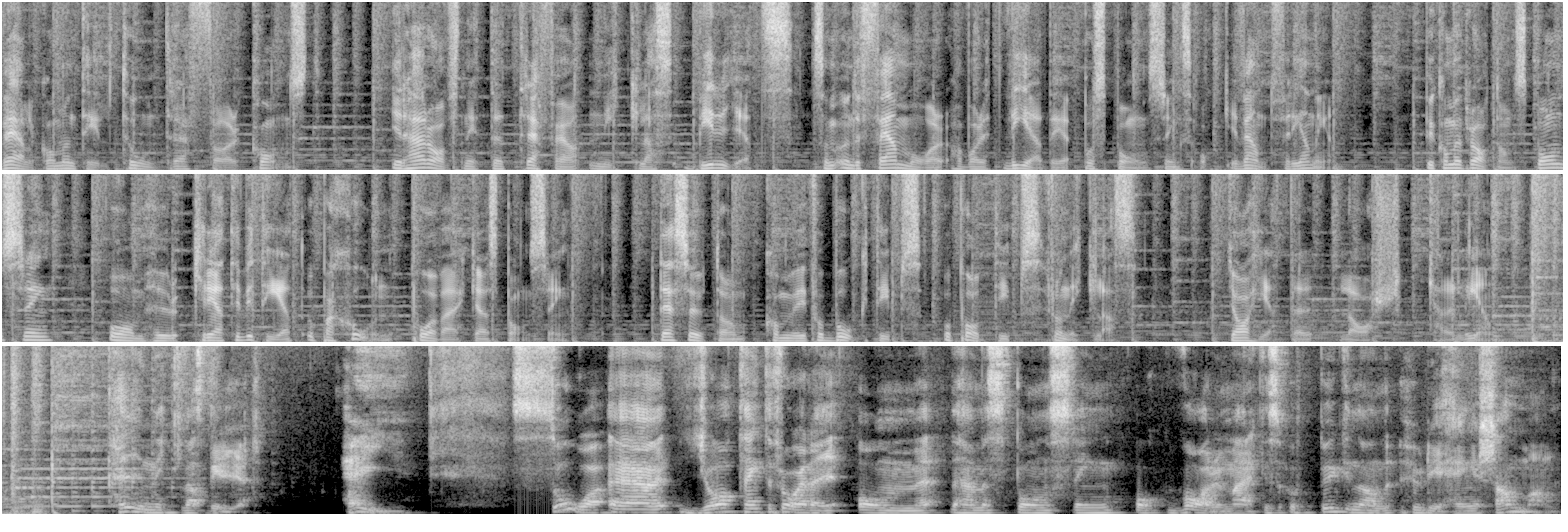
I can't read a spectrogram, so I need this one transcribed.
Välkommen till Tonträff för konst. I det här avsnittet träffar jag Niklas Birgets som under fem år har varit VD på Sponsrings och eventföreningen. Vi kommer att prata om sponsring och om hur kreativitet och passion påverkar sponsring. Dessutom kommer vi få boktips och poddtips från Niklas. Jag heter Lars Karlén. Hej Niklas Birgert! Hej! Så, eh, jag tänkte fråga dig om det här med sponsring och varumärkesuppbyggnad, hur det hänger samman.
